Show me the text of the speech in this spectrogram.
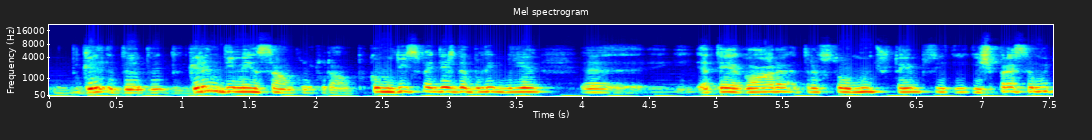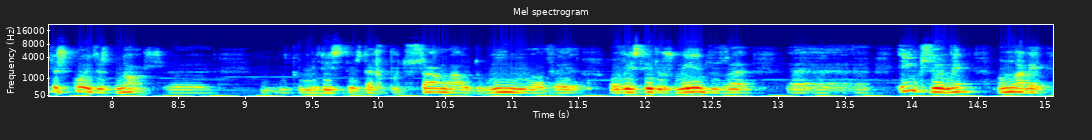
de, de, de, grande dimensão cultural, porque como disse, vem desde a Bíblia uh, até agora, atravessou muitos tempos e, e, expressa muitas coisas de nós. Uh, como disse, desde a reprodução ao domínio, ao, ao vencer os medos, a, a, a, inclusivamente, vamos lá ver,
